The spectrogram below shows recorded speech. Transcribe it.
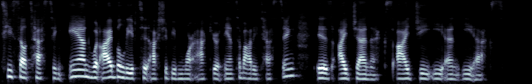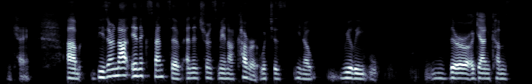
T cell testing and what I believe to actually be more accurate antibody testing is IGeneX, I G E N E X. Okay. Um, these are not inexpensive and insurance may not cover it, which is, you know, really there again comes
